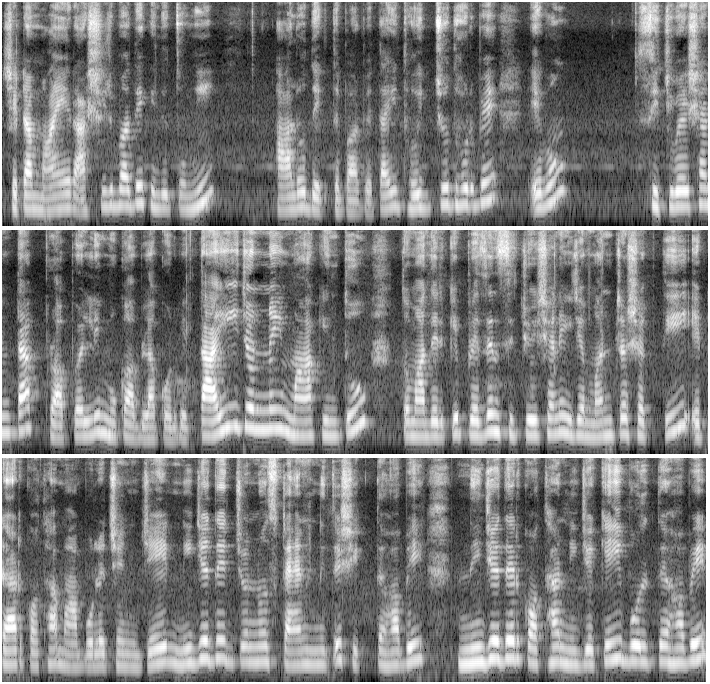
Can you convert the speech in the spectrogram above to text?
সেটা মায়ের আশীর্বাদে কিন্তু তুমি আলো দেখতে পারবে, তাই ধৈর্য ধরবে এবং সিচুয়েশানটা প্রপারলি মোকাবলা করবে। তাই জন্যই মা কিন্তু তোমাদেরকে প্রেজেন্ট সিচুয়েশানে এই যে মন্ত্র শক্তি, এটার কথা মা বলেছেন যে নিজেদের জন্য স্ট্যান্ড নিতে শিখতে হবে, নিজেদের কথা নিজেকেই বলতে হবে।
